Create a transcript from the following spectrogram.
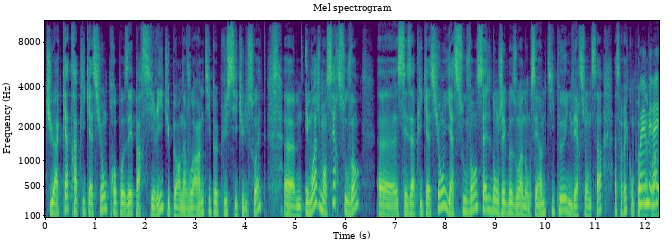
tu as quatre applications proposées par Siri, tu peux en avoir un petit peu plus si tu le souhaites. Euh, et moi je m'en sers souvent euh, ces applications, il y a souvent celles dont j'ai besoin. Donc c'est un petit peu une version de ça. Ah c'est vrai qu'on peut en mais là,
